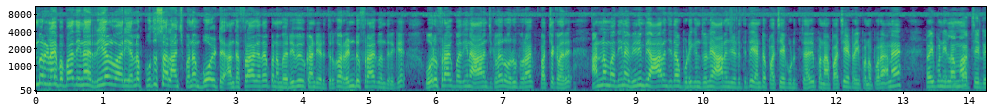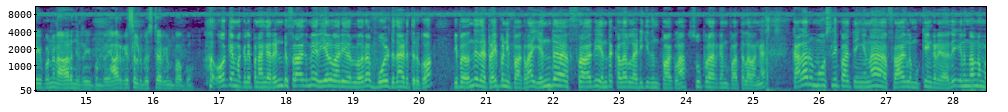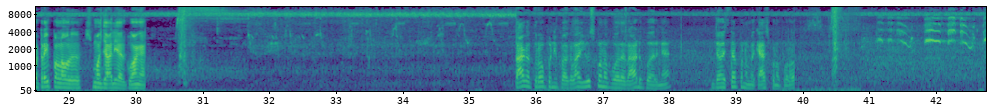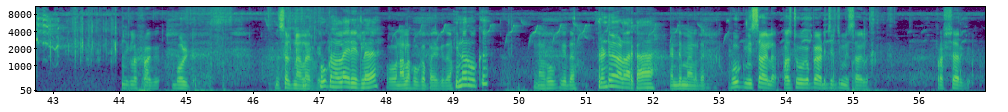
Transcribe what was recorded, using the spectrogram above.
நண்பர்களே இப்போ பார்த்தீங்கன்னா ரியல் வாரியரில் புதுசாக லான்ச் பண்ண போல்ட் அந்த ஃப்ராகை தான் இப்போ நம்ம ரிவ்யூக்காண்டி எடுத்திருக்கோம். ரெண்டு ஃப்ராக் வந்திருக்கு. ஒரு ஃப்ராக் பார்த்தீங்கன்னா ஆரஞ்சு கலர் ஒரு ஃப்ராக் பச்சை கலர் அண்ணன் பார்த்தீங்கன்னா விரும்பி ஆரஞ்சு தான் பிடிக்குன்னு சொல்லி ஆரஞ்சு எடுத்துட்டு என்கிட்ட பச்சையை கொடுத்துட்டாரு. இப்போ நான் பச்சையை ட்ரை பண்ண போகிறேன் அண்ணா ட்ரை பண்ணிடலாமா? பச்சை ட்ரை பண்ணு நான் ஆரஞ்சு ட்ரை பண்ணுறேன் யாருக்கு ரிசல்ட் பெஸ்ட்டாக இருக்குன்னு பார்ப்போம் ஓகே மக்கள் இப்போ நாங்கள் ரெண்டு ஃப்ராகுமே ரியல் வாரியரில் வர போல்ட் தான் எடுத்திருக்கோம். இப்போ வந்து இதை ட்ரை பண்ணி பார்க்கலாம். எந்த ஃப்ராகு எந்த கலரில் அடிக்குதுன்னு பார்க்கலாம். சூப்பராக இருக்குன்னு பார்த்தலாம் வாங்க. கலர் மோஸ்ட்லி பார்த்தீங்கன்னா ஃப்ராகில் முக்கியம் கிடையாது. இருந்தாலும் நம்ம ட்ரை பண்ணலாம். ஒரு சும்மா ஜாலியாக இருக்கும். வாங்க. ஃப்ராகை த்ரோ பண்ணி பார்க்கலாம். யூஸ் பண்ண போகிற ராடு பாருங்க. இந்த வச்சு தான் இப்போ நம்ம கேஷ் பண்ண போகிறோம் அஞ்சு கிலோ ஃப்ராக் போல்ட் ரிசல்ட் நல்லா இருக்கு. ஊக்கு நல்லா ஏறி இருக்குல்ல ஓ நல்லா ஹூக்கப் ஆயிருக்குதா? இன்னொரு ஊக்கு நான் ஹூக்கு இதா? ரெண்டுமே மேலே தான் இருக்கா? ரெண்டு மேலே தான் இருக்கு. ஹூக் மிஸ் ஆகலை. ஃபர்ஸ்ட் ஹூக்கப்பே அடிச்சிருச்சு மிஸ் ஆகலை. ஃப்ரெஷ்ஷாக இருக்குது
